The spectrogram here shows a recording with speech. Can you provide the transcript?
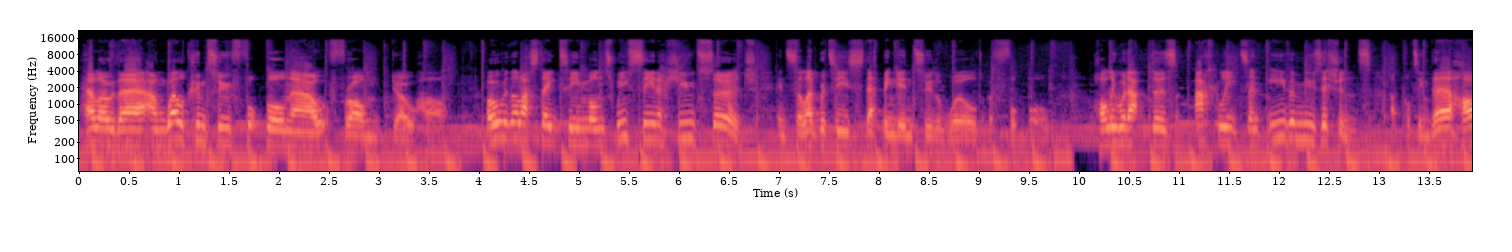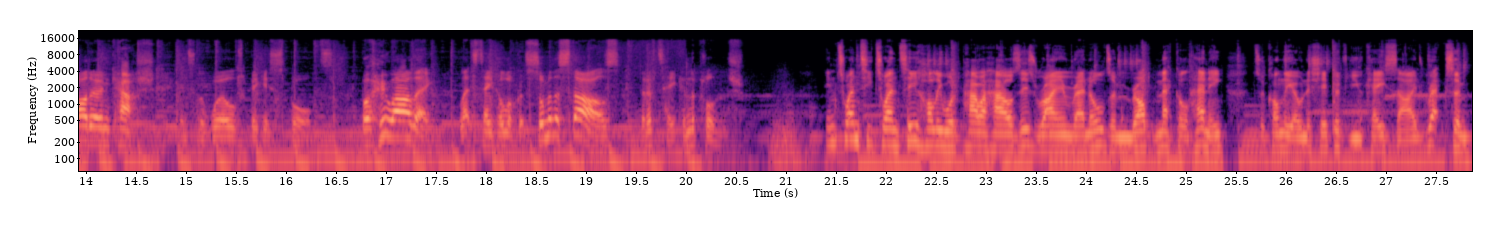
Hello there, and welcome to Football Now from Doha. Over the last 18 months, we've seen a huge surge in celebrities stepping into the world of football. Hollywood actors, athletes, and even musicians are putting their hard earned cash into the world's biggest sports. But who are they? Let's take a look at some of the stars that have taken the plunge. In 2020, Hollywood powerhouses Ryan Reynolds and Rob McElhenney took on the ownership of UK side Wrexham.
